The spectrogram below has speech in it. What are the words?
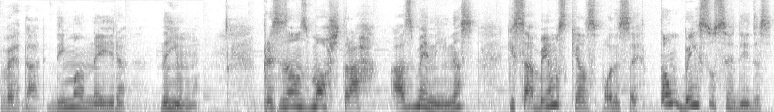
verdade, de maneira nenhuma. Precisamos mostrar às meninas que sabemos que elas podem ser tão bem-sucedidas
